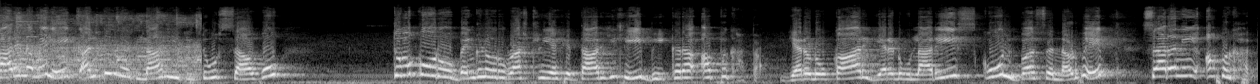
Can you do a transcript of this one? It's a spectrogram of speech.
ಕಾರಿನ ಮೇಲೆ ಕಂಟೈನರ್ ಲಾರಿ ಬಿದ್ದು ಸಾವು. ತುಮಕೂರು, ಬೆಂಗಳೂರು ರಾಷ್ಟ್ರೀಯ ಹೆದ್ದಾರಿಯಲ್ಲಿ ಭೀಕರ ಅಪಘಾತ. ಎರಡು ಕಾರ್, ಎರಡು ಲಾರಿ, ಸ್ಕೂಲ್ ಬಸ್ ನಡುವೆ ಸರಣಿ ಅಪಘಾತ.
